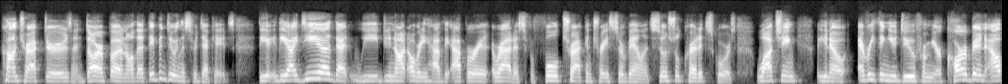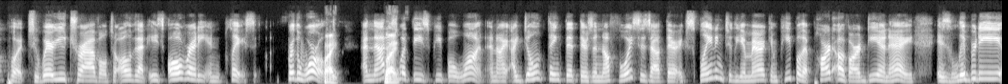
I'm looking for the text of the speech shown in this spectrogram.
contractors and DARPA and all that. They've been doing this for decades. The, the idea that we do not already have the apparatus for full track and trace surveillance, social credit scores, watching, you know, everything you do from your carbon output to where you travel to all of that is already in place for the world. Right. And that right. is what these people want. And I, I don't think that there's enough voices out there explaining to the American people that part of our DNA is liberty,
